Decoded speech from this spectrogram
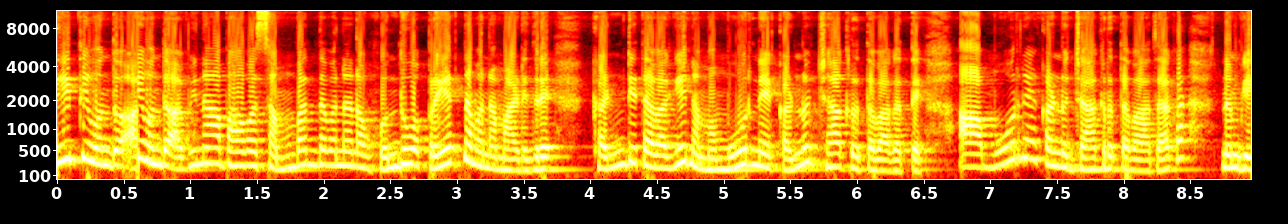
ರೀತಿ ಒಂದು ಒಂದು ಅವಿನಾಭಾವ ಸಂಬಂಧವನ್ನ ನಾವು ಹೊಂದುವ ಪ್ರಯತ್ನವನ್ನ ಮಾಡಿದ್ರೆ ಖಂಡಿತವಾಗಿ ನಮ್ಮ ಮೂರನೇ ಕಣ್ಣು ಜಾಗೃತವಾಗುತ್ತೆ. ಆ ಮೂರನೇ ಕಣ್ಣು ಜಾಗೃತವಾದಾಗ ನಮಗೆ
